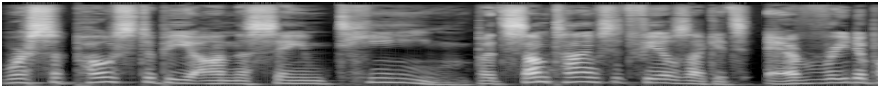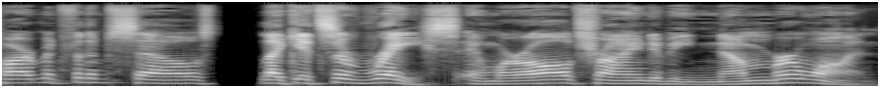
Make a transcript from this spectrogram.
We're supposed to be on the same team, but sometimes it feels like it's every department for themselves like it's a race and we're all trying to be number one.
